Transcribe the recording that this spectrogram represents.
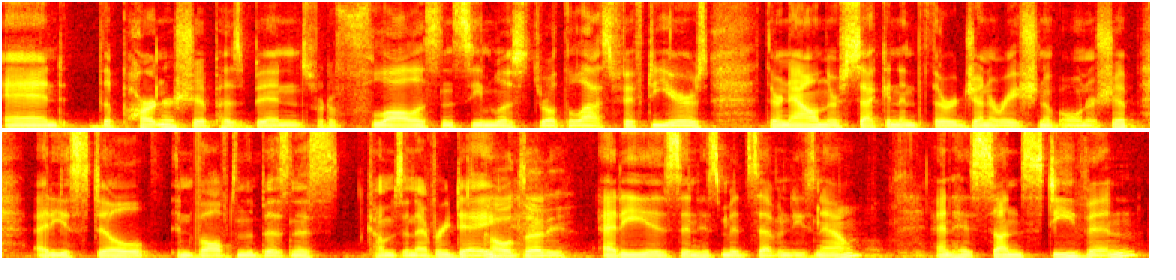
and the partnership has been sort of flawless and seamless throughout the last 50 years. They're now in their second and third generation of ownership. Eddie is still involved in the business, comes in every day. How old's Eddie? Eddie is in his mid 70s now, and his son Steven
